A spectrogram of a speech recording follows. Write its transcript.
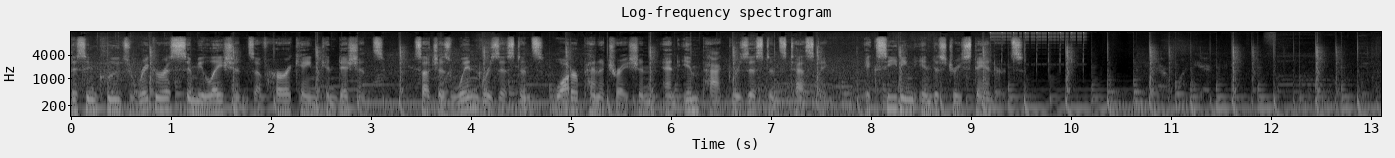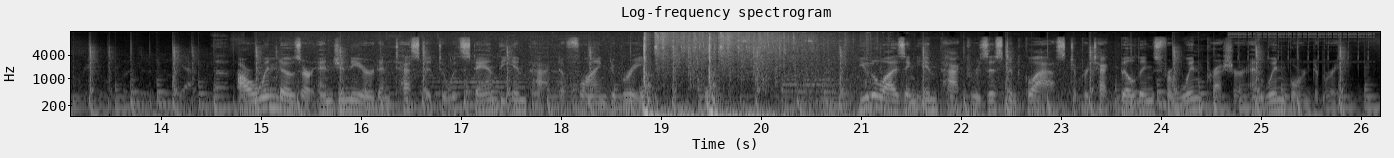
This includes rigorous simulations of hurricane conditions, such as wind resistance, water penetration, and impact resistance testing, exceeding industry standards. Our windows are engineered and tested to withstand the impact of flying debris, utilizing impact-resistant glass to protect buildings from wind pressure and windborne debris.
